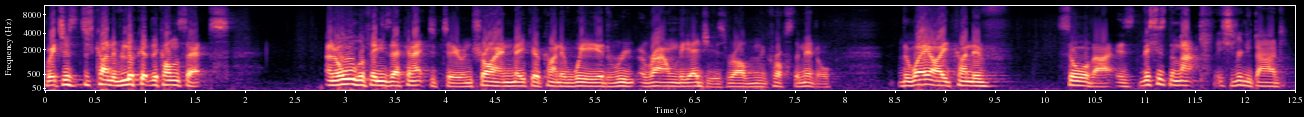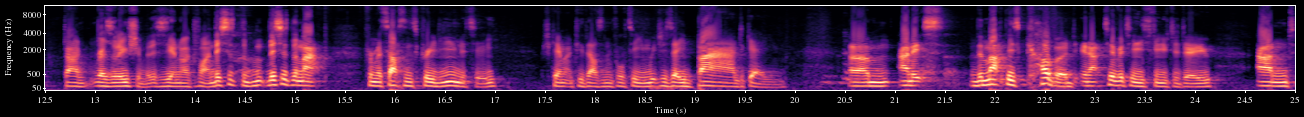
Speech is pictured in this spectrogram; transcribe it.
which is just kind of look at the concepts and all the things they're connected to and try and make a kind of weird route around the edges rather than across the middle. The way I kind of saw that is this is the map. This is really bad, bad resolution, but this is the only I can find. This is the, this is the map from Assassin's Creed Unity, which came out in 2014, which is a bad game. Um, and it's the map is covered in activities for you to do, and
